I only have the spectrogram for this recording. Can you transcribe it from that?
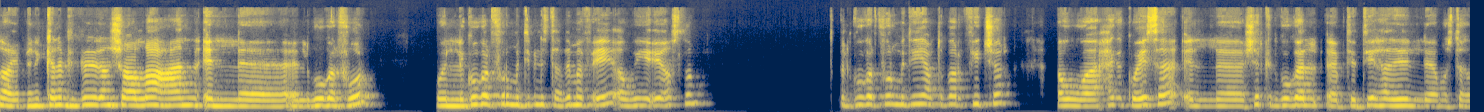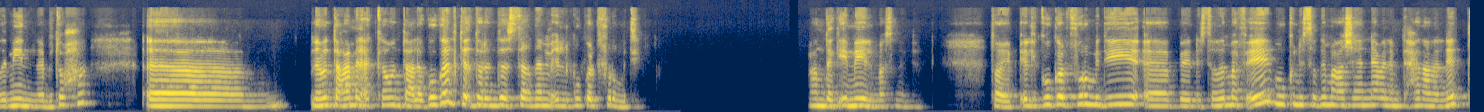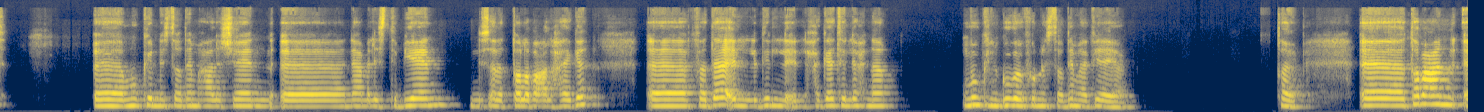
طيب هنتكلم في الفيديو ده إن شاء الله عن ال- ال Google Form وال Google Form دي بنستخدمها في إيه؟ أو هي إيه أصلا؟ ال Google Form دي يعتبر feature أو حاجة كويسة ال- شركة جوجل بتديها للمستخدمين بتوعها. لو أنت عامل account على جوجل تقدر أنت تستخدم ال Google Form دي. عندك ايميل مثلا. طيب ال Google Form دي آه، بنستخدمها في إيه؟ ممكن نستخدمها عشان نعمل امتحان على النت. آه، ممكن نستخدمها علشان آه، نعمل استبيان نسأل الطلبة على حاجة. آه، فده دي ال- الحاجات اللي إحنا ممكن Google Form نستخدمها فيها يعني. طيب طبعا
